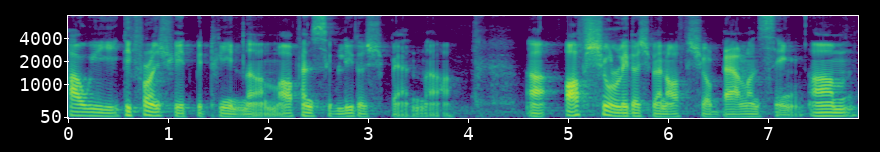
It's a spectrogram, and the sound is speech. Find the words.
how we differentiate between um, offensive leadership and uh, uh, offshore leadership and offshore balancing. Um,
